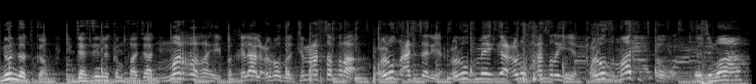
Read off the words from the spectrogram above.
نون dot com. مجهزين لكم مفاجآت؟ مرة رهيبة. خلال عروض الجمعة الصفراء عروض على السريع عروض mega عروض حصرية عروض ما تتفوت يا جماعة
